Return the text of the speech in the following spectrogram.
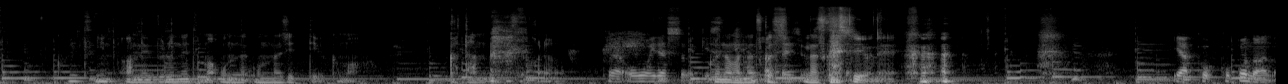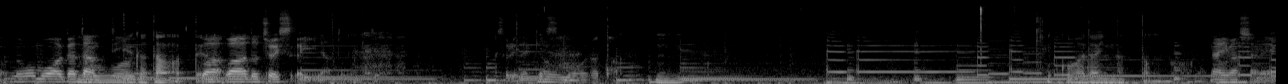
これ次のアメブロのやつまあおんな同じっていうかまあガタンのやつだからこ これは思い出しただけです、れなんか懐かしい 懐かしいいよね いやこここのあのノーモアガタンっていうワードチョイスがいいなと思ってそれだけです。ノーモア型うん。結構話題になったもんな。なりましたねこ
